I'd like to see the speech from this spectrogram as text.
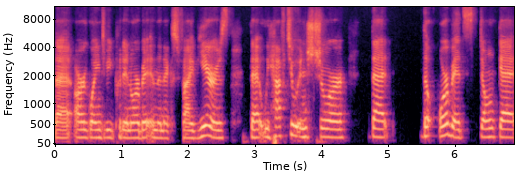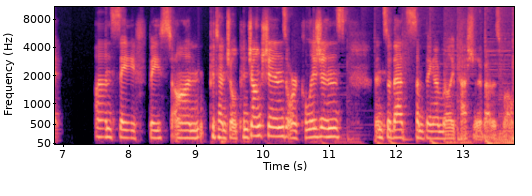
that are going to be put in orbit in the next five years that we have to ensure that the orbits don't get unsafe based on potential conjunctions or collisions. And so that's something I'm really passionate about as well.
